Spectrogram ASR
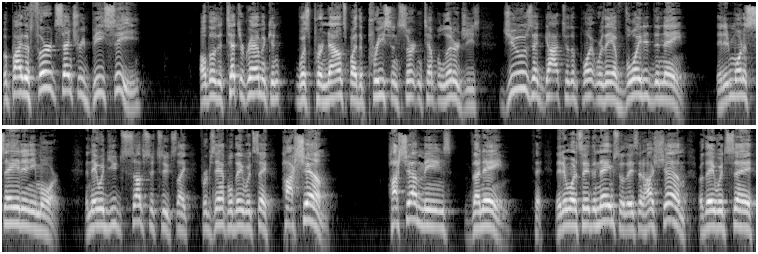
But by the third century BC, although the Tetragrammaton was pronounced by the priests in certain temple liturgies, Jews had got to the point where they avoided the name. They didn't want to say it anymore. And they would use substitutes, like, for example, they would say Hashem. Hashem means the name. They didn't want to say the name, so they said Hashem, or they would say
